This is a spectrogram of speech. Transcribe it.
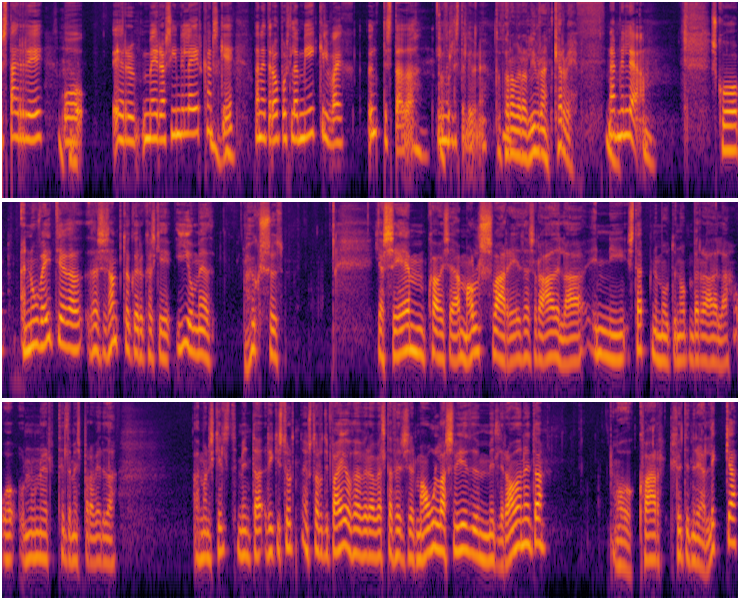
stærri og eru meira sínilegir kannski, mm þannig að þetta er óbúrslega mikilvæg undirstaða mm. í myndlistarlífinu. Það þarf að vera lífrænt kerfi. Mm. Nefnilega. Mm. Sko, en nú veit ég að þessi samtöku eru kannski í og með hugsuð já, sem, hvað ég segja, málsvari þessara aðila inn í stefnumótun ofnbæra aðila og, og núna er til dæmis bara verið að að manni skilt mynda ríkistjórn einhverstað út í bæ og það verið að velta fyrir sér málasviðum millir áðanenda og hvar hlutinir er að liggja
